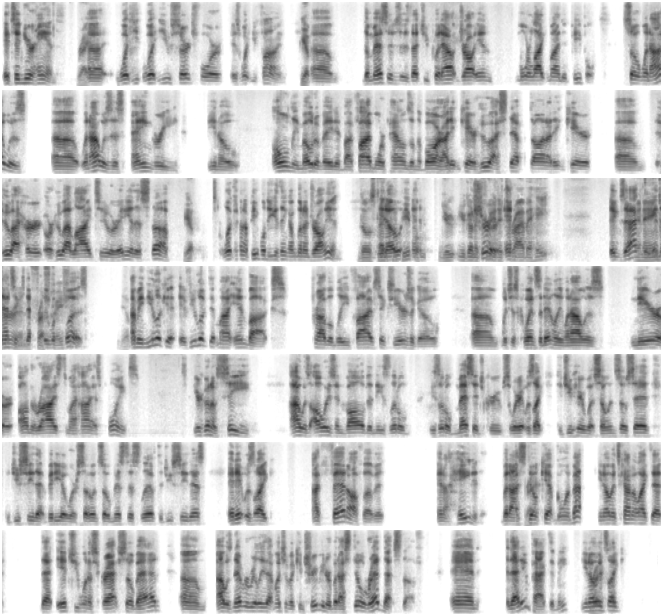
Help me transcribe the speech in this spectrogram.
it's in your hand. Right. Uh, what you what you search for is what you find. Yep. Um, the messages that you put out draw in more like-minded people. So when I was uh, when I was this angry, you know, only motivated by five more pounds on the bar, I didn't care who I stepped on. I didn't care um, who I hurt or who I lied to or any of this stuff. Yep. What kind of people do you think I'm going to draw in? Those you type know, of people. and- you're you're going to Sure, create a and- tribe of hate. Exactly, and, anger that's and exactly what it was. Yep. I mean, you look at if you looked at my inbox probably five, six years ago, um, which is coincidentally when I was near or on the rise to my highest points, you're going to see I was always involved in these little these little message groups where it was like, "Did you hear what so and so said? Did you see that video where so and so missed this lift? Did you see this?" And it was like I fed off of it, and I hated it, but I still Right. kept going back. You know, it's kind of like that that itch you want to scratch so bad. Um, I was never really that much of a contributor, but I still read that stuff, and that impacted me. You know, Right. it's like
